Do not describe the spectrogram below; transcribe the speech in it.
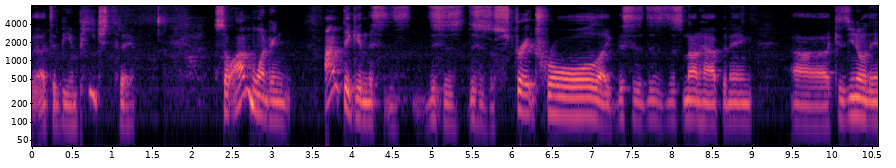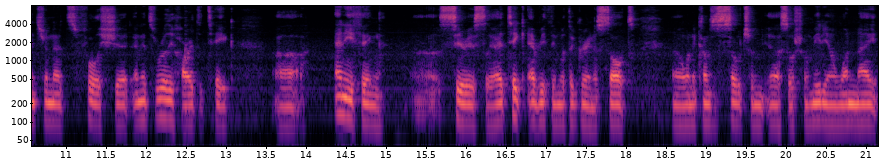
uh, to be impeached today. So I'm wondering, I'm thinking this is this is this is a straight troll. Like this is this is, this is not happening because you know the internet's full of shit and it's really hard to take uh, anything uh, seriously. I take everything with a grain of salt when it comes to social social media. One night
